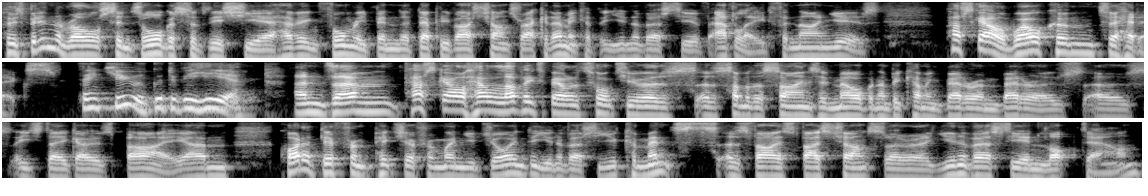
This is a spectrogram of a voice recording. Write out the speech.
who's been in the role since August of this year, having formerly been the Deputy Vice Chancellor Academic at the University of Adelaide for nine years. Pascale, welcome to HEDx. Thank you. Good to be here. And um, Pascale, how lovely to be able to talk to you as, as some of the signs in Melbourne are becoming better and better as, as each day goes by. Um, quite a different picture from when you joined the university. You commenced as Vice, Vice Chancellor at a university in lockdown.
